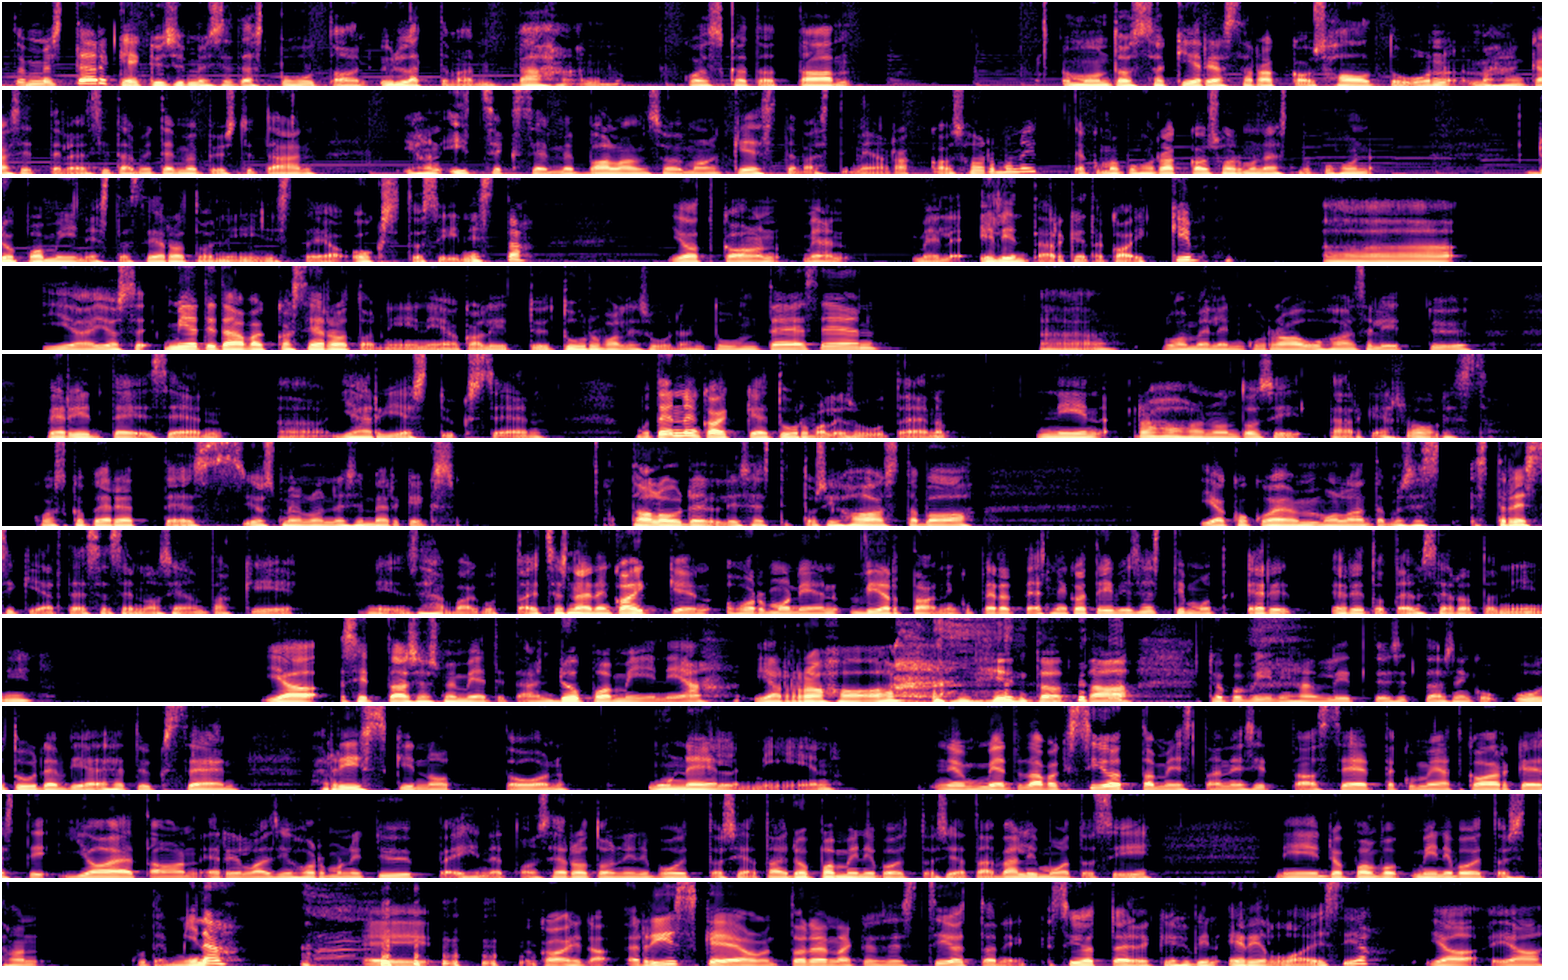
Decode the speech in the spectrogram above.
Tämä on tärkeä kysymys ja tästä puhutaan yllättävän vähän, koska tota, mun tuossa kirjassa Rakkaus haltuun, mähän käsittelen sitä, miten me pystytään ihan itseksemme balansoimaan kestävästi meidän rakkaushormonit. Ja kun mä puhun rakkaushormoneista, mä puhun dopamiinista, serotoniinista ja oksitosiinista, jotka on meidän, meille elintärkeitä kaikki. Uh, ja jos mietitään vaikka serotoniini, joka liittyy turvallisuuden tunteeseen, luo meille niin kuin rauhaa, se liittyy perinteiseen järjestykseen, mutta ennen kaikkea turvallisuuteen, niin rahahan on tosi tärkeä roolissa. Koska periaatteessa, jos meillä on esimerkiksi taloudellisesti tosi haastavaa, ja koko ajan me ollaan tämmöisessä stressikierteessä sen asian takia, niin sehän vaikuttaa itse asiassa näiden kaikkien hormonien virtaan niin periaatteessa negatiivisesti, mutta eri, eritoten serotoniiniin. Ja sitten taas jos me mietitään dopamiinia ja rahaa, niin tota, dopamiinihan liittyy sitten taas niinku uutuuden viehätykseen, riskinottoon, unelmiin. Ja kun mietitään vaikka sijoittamista, niin sitten taas se, että kun meidät karkeasti jaetaan erilaisiin hormonityyppeihin, että on serotoniinivoittoisia tai dopamiinivoittoisia tai välimuotoisia, niin dopamiinivoittoisethan kuten minä, ei kaihda riskejä, on todennäköisesti sijoittajillekin hyvin erilaisia. Ja, ja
